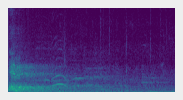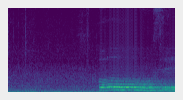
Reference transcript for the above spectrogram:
Emmett. Oh, say.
